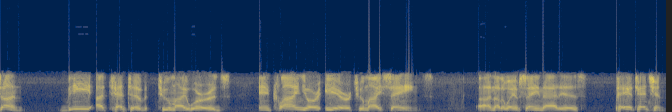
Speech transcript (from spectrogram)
son, be attentive to my words, incline your ear to my sayings. Uh, another way of saying that is pay attention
